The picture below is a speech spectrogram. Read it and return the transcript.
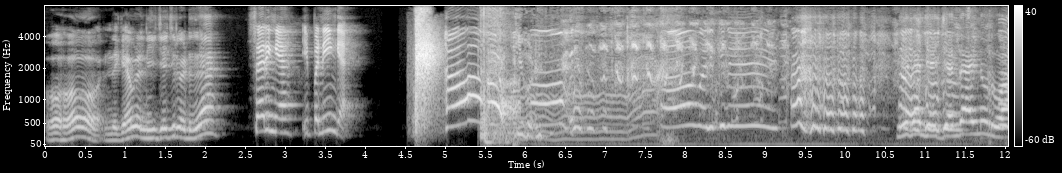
ஓஹோ இந்த கேமில் நீ ஜெயிச்சிட்டு வெட்டுது சரிங்க இப்ப நீங்க. ஆ! ஆ, வலிக்குது. நீ தான் ஜெயிச்ச இந்த ஐநூறுரூவா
